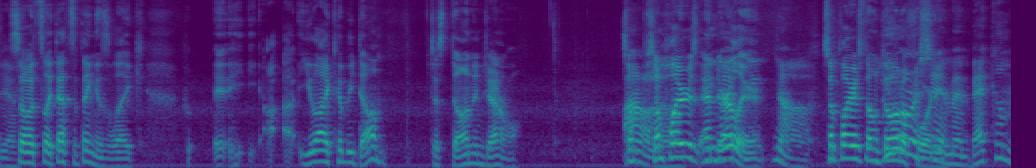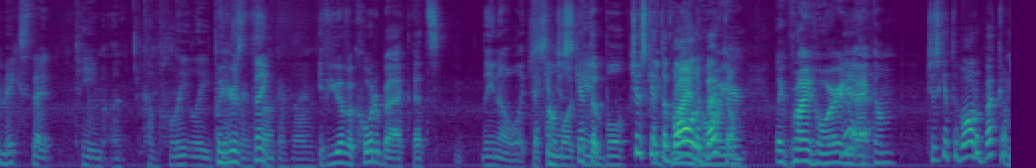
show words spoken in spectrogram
Yeah. so it's like that's the thing is like, it, he- uh, Eli could be done, just done in general. Some some know. players You end got- earlier. you- No, Some players don't you go don't to 40. understand, man. Beckham makes that team a completely. But here's the thing. thing. If you have a quarterback that's you know like that can just get the just get Like the ball to Beckham, Hoyer. Like Brian Hoyer Yeah. and Beckham. just get the ball to Beckham.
